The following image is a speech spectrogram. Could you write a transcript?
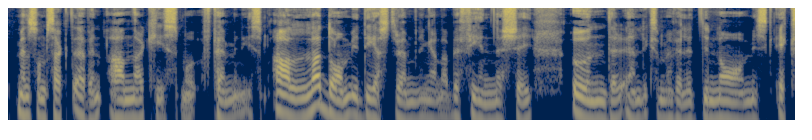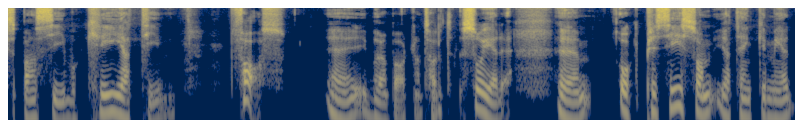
Men som sagt även anarkism och feminism. Alla de idéströmningarna befinner sig under en, liksom en väldigt dynamisk, expansiv och kreativ fas eh, i början på 1800-talet. Så är det. Eh, och precis som jag tänker med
